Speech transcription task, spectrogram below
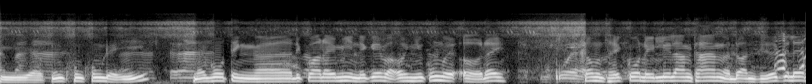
thì ờ, cũng không không để ý. Nói vô tình đi qua đây mình thấy cái bảo ơi nhưng có người ở đây. Xong thấy cô này đi lang thang ở đoạn dưới kia lên.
